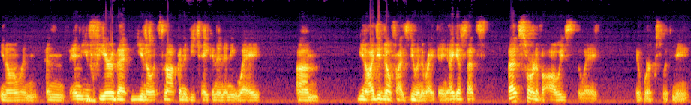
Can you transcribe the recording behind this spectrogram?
you know, and and and you fear that you know it's not going to be taken in any way. Um, you know, I didn't know if I was doing the right thing. I guess that's that's sort of always the way it works with me.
